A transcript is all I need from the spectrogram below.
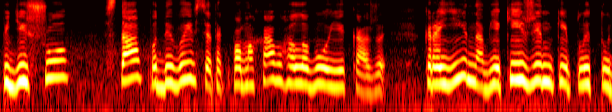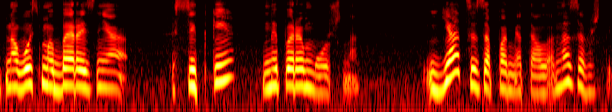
підійшов, став, подивився, так помахав головою і каже: країна, в якій жінки плетуть на 8 березня сітки, непереможна. Я це запам'ятала назавжди.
